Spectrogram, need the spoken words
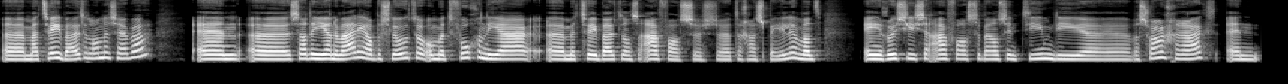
maar twee buitenlanders hebben. En ze hadden in januari al besloten om het volgende jaar met twee buitenlandse aanvalsters te gaan spelen. Want één Russische aanvalster bij ons in het team, die was zwanger geraakt. En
